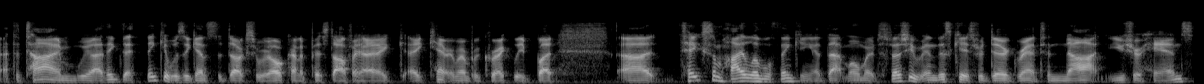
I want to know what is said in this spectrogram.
at the time, we I think I think it was against the Ducks. So we were all kind of pissed off. I I, I can't remember correctly, but uh, takes some high level thinking at that moment, especially in this case for Derek Grant to not use your hands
